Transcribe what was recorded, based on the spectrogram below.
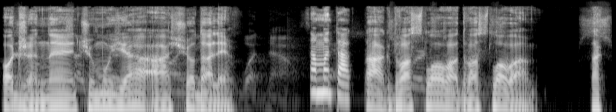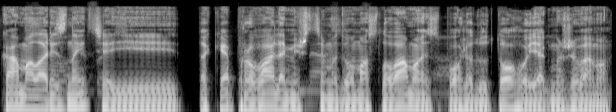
Отже, не чому я, а що далі? Саме так. Так, два слова, два слова. Така мала різниця і таке проваля між цими двома словами з погляду того, як ми живемо.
